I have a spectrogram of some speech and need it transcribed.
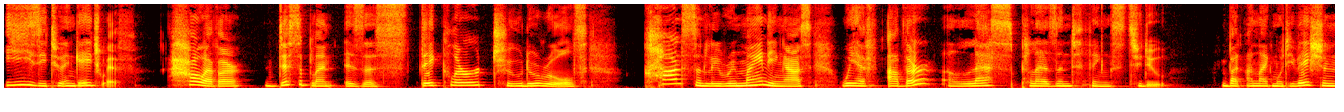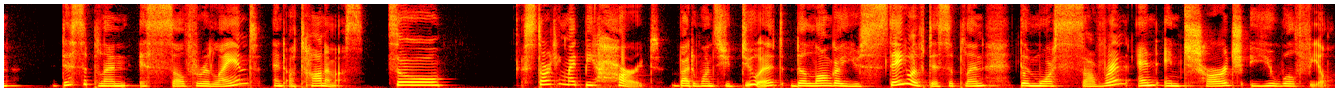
easy to engage with. However, discipline is a stickler to the rules, constantly reminding us we have other, less pleasant things to do. But unlike motivation, discipline is self reliant and autonomous. So, starting might be hard, but once you do it, the longer you stay with discipline, the more sovereign and in charge you will feel.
